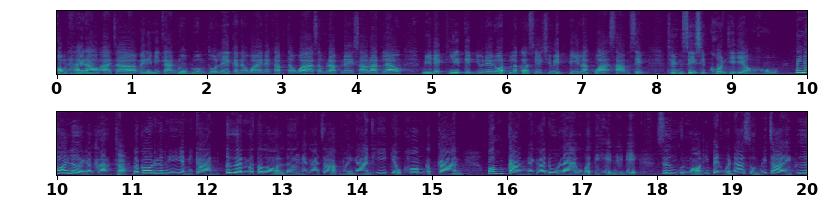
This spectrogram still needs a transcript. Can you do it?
ของไทยเราอาจจะไม่ได้มีการรวบรวมตัวเลขกันเอาไว้นะครับแต่ว่าสำหรับในสหรัฐแล้วมีเด็กที่ติดอยู่ในรถ แล้วก็เสียชีวิตปีละกว่า 30 ถึง 40 คนทีเดียวโอ้โหไม่น้อยเลยนะคะครับแล้วก็เรื่องนี้เนี่ยมีการเตือนมาตลอดเลยนะคะ จากหน่วยงานที่เกี่ยวข้องกับการป้องกันนะคะดูแลอุบัติเหตุในเด็ก ซึ่งคุณหมอที่เป็นหัวหน้าศูนย์วิจัย เพื่อ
